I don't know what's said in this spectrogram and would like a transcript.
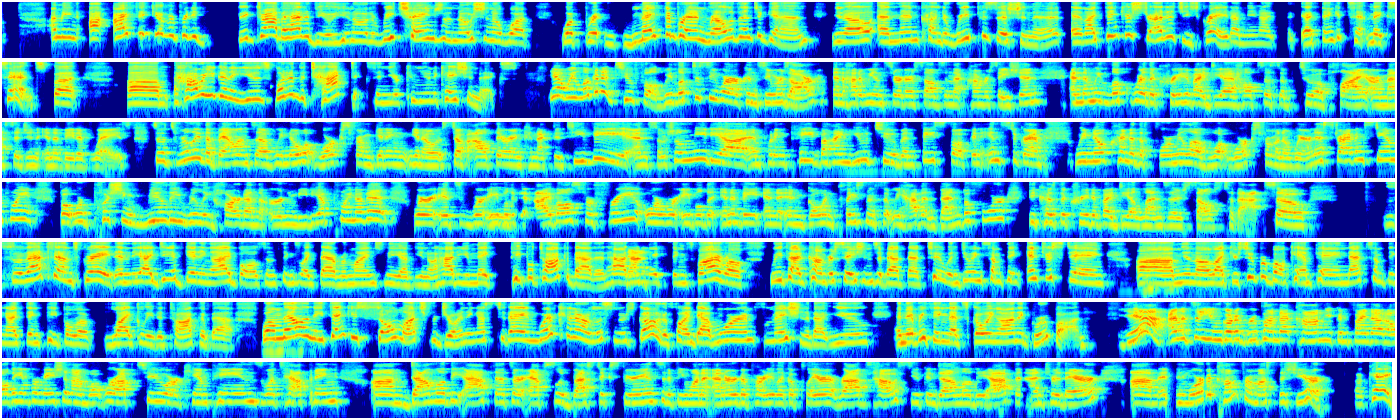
I mean, I, I think you have a pretty big job ahead of you, you know, to rechange the notion of what what make the brand relevant again you know and then kind of reposition it. And i think your strategy is great. I mean i i think it makes sense but um, how are you going to use what are the tactics in your communication mix yeah, we look at it twofold. We look to see where our consumers are and how do we insert ourselves in that conversation. And then we look where the creative idea helps us to apply our message in innovative ways. So it's really the balance of we know what works from getting, you know, stuff out there in connected TV and social media and putting paid behind YouTube and Facebook and Instagram. We know kind of the formula of what works from an awareness driving standpoint, but we're pushing really, really hard on the earned media point of it, where it's we're able mm. to get eyeballs for free or we're able to innovate innovate and, and go in placements that we haven't been before because the creative idea lends themselves to that. So so that sounds great. And the idea of getting eyeballs and things like that reminds me of you know how do you make people talk about it? How do yes. you make things viral? We've had conversations about that too and doing something interesting um, you know like your super bowl campaign that's something i think people are likely to talk about. Well melanie thank you so much for joining us today. And where can our listeners go to find out more information about you and everything that's going on at groupon yeah, I would say you can go to groupon.com. You can find out all the information on what we're up to, our campaigns, what's happening. Um, download the app. That's our absolute best experience. And if you want to enter to party like a player at Rob's house, you can download the app and enter there. Um, and more to come from us this year. Okay.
